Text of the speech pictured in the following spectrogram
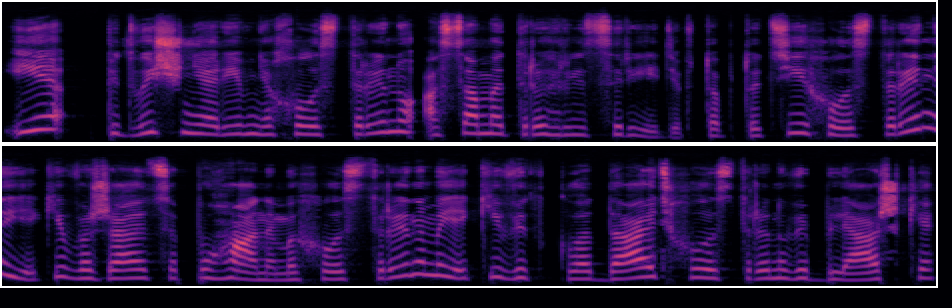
і підвищення рівня холестерину, а саме тригліцеридів, тобто ті холестерини, які вважаються поганими холестеринами, які відкладають холестеринові бляшки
